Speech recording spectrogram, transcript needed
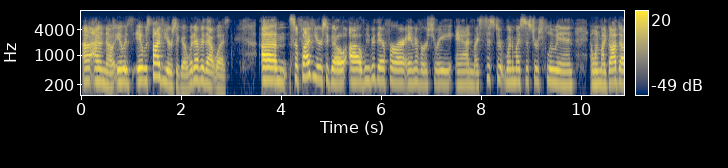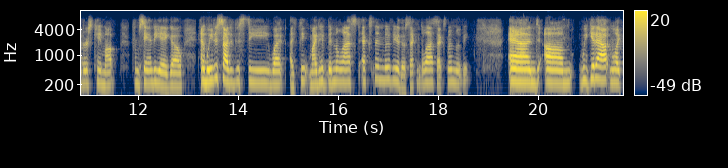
uh, I don't know, it was it was five years ago, whatever that was. Um, so five years ago, uh, we were there for our anniversary, and my sister, one of my sisters, flew in, and when my goddaughters came up from San Diego, and we decided to see what I think might have been the last X Men movie or the second to last X Men movie. And um, we get out and like,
